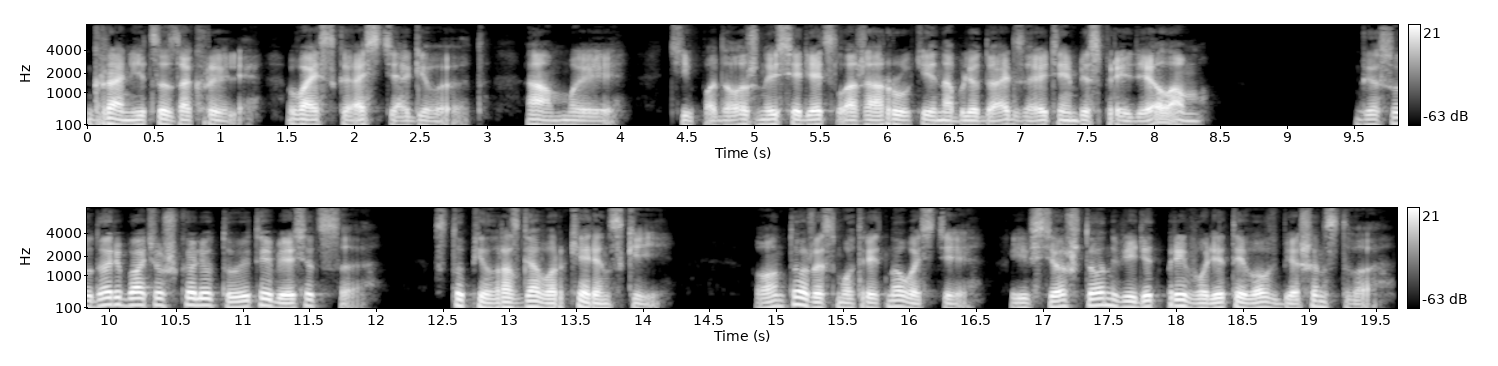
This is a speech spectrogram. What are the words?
границы закрыли, войска стягивают, а мы типа должны сидеть сложа руки и наблюдать за этим беспределом? Государь-батюшка лютует и бесится, вступил в разговор Керенский. Он тоже смотрит новости, и все, что он видит, приводит его в бешенство.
